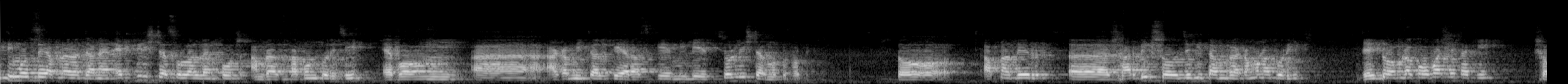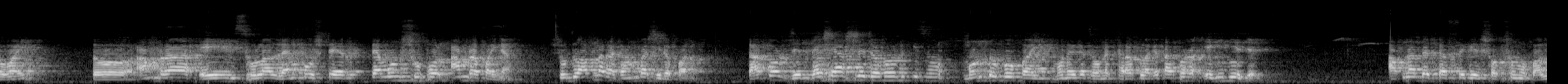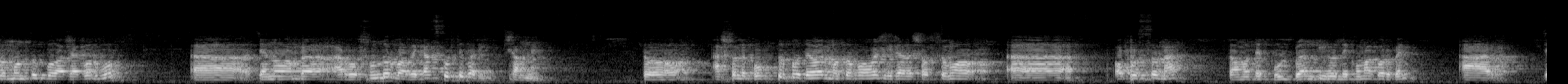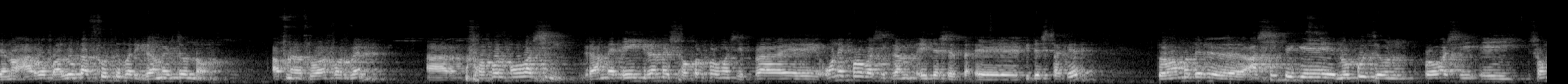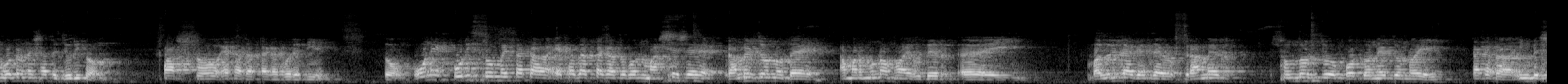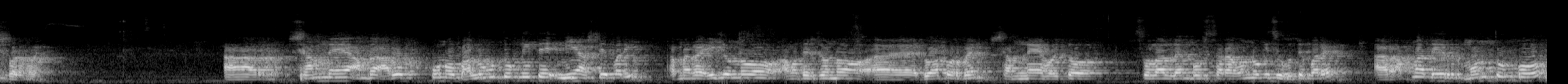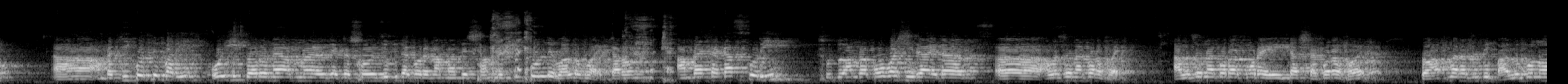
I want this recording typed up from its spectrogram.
ইতিমধ্যে আপনারা জানেন, একত্রিশটা সোলার ল্যাম্পোস্ট আমরা স্থাপন করেছি এবং আগামীকালকে আর আজকে মিলিয়ে চল্লিশটার মতো হবে। তো আপনাদের সার্বিক সহযোগিতা আমরা কামনা করি। যেহেতু আমরা প্রবাসে থাকি সবাই, তো আমরা এই সোলার ল্যাম্পোস্টের তেমন সুফল আমরা পাই না। শুধু আপনারা গ্রামবাসীরা পান। তারপর যে দেশে আসলে যখন কিছু মন্তব্য পাই, মনের কাছে অনেক খারাপ লাগে, তারপর এগিয়ে নিয়ে যায় আপনাদের কাছ থেকে সবসময় ভালো মন্তব্য আশা করব যেন আমরা আরও সুন্দরভাবে কাজ করতে পারি সামনে। তো আসলে বক্তব্য দেওয়ার মতো প্রবাসীরা সবসময় আহ, অভ্যস্ত না। তো আমাদের ভুল ভ্রান্তি হলে ক্ষমা করবেন। আর যেন আরও ভালো কাজ করতে পারি গ্রামের জন্য আপনারা দোয়া করবেন। আর সকল প্রবাসী গ্রামের এই গ্রামের সকল প্রবাসী প্রায় অনেক প্রবাসী গ্রাম এই দেশে এ, বিদেশ থাকে। তো আমাদের আশি থেকে নব্বই জন প্রবাসী এই সংগঠনের সাথে জড়িত। পাঁচশো, এক হাজার টাকা করে দিয়ে। তো অনেক পরিশ্রমের টাকা, এক হাজার টাকা যখন মাস শেষে গ্রামের জন্য দেয়, আমার মনে হয় ওদের এই ভালোই লাগে যে গ্রামের সৌন্দর্য বর্ধনের জন্য এই টাকাটা ইনভেস্ট করা হয়। আর সামনে আমরা আরও কোনো ভালো উদ্যোগ নিতে, নিয়ে আসতে পারি। আপনারা এই জন্য আমাদের জন্য দোয়া করবেন। সামনে হয়তো সোলার ল্যাম্পোর্ড ছাড়া অন্য কিছু হতে পারে। আর আপনাদের মন্তব্য আমরা কি করতে পারি, ওই ধরনের আপনারা একটা সহযোগিতা করেন আমাদের সামনে কি করলে ভালো হয়? কারণ আমরা একটা কাজ করি, শুধু আমরা প্রবাসীরা এটা আলোচনা করা হয়। আলোচনা করার পরে এই কাজটা করা হয়। তো আপনারা যদি ভালো কোনো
